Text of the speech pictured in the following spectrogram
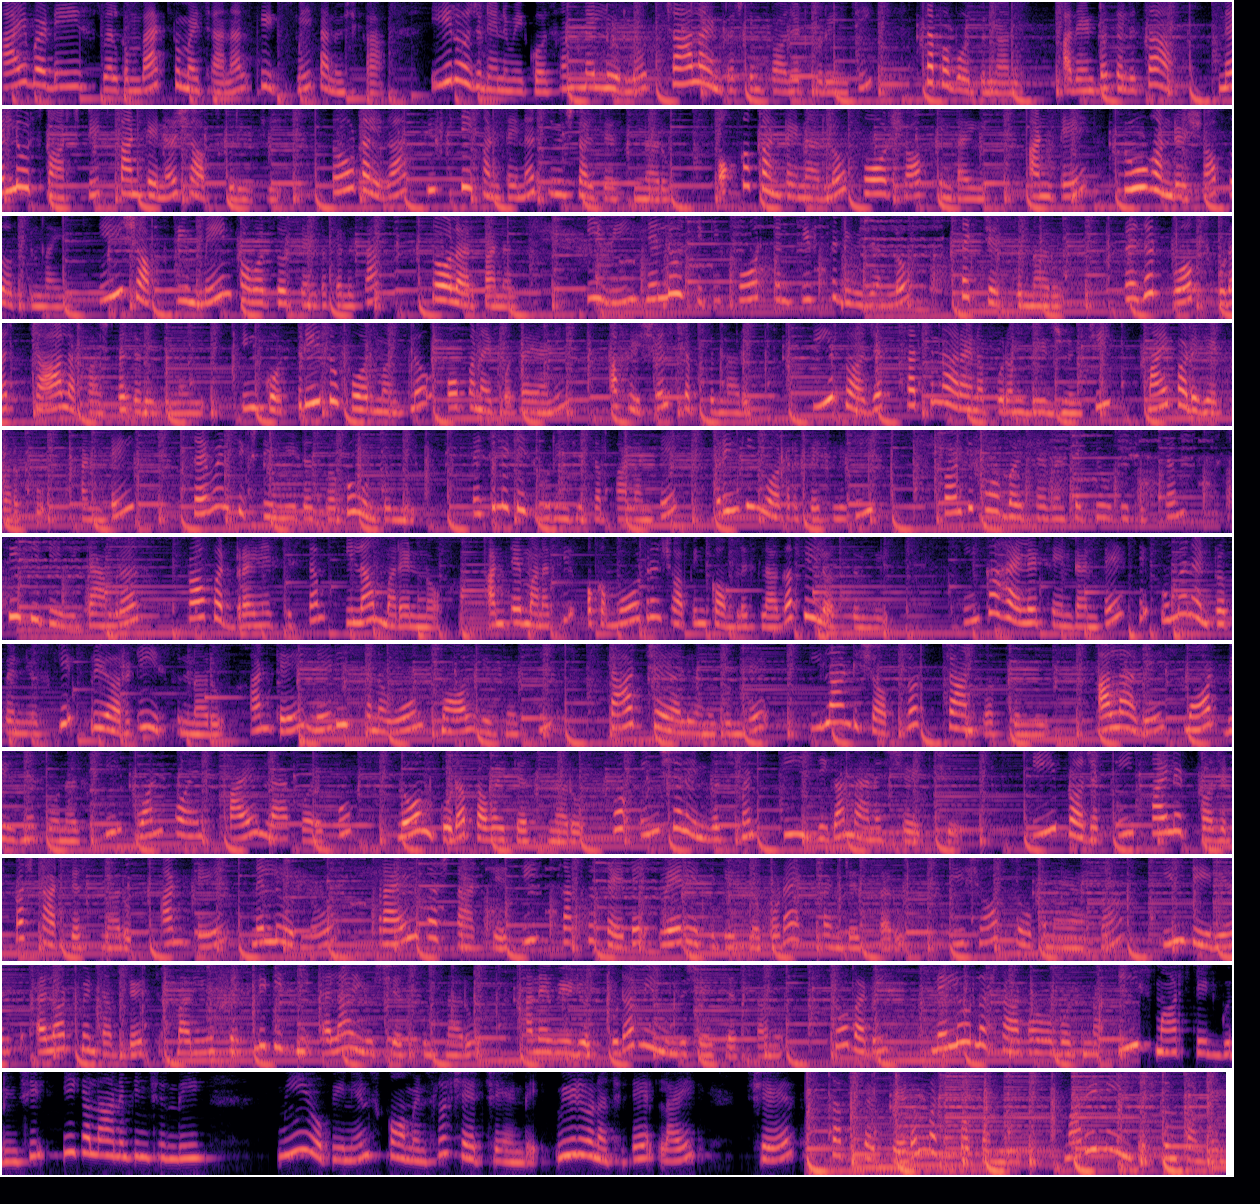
Hi buddies welcome back to my channel it's me Tanushka ఈరోజు నేను మీకోసం నెల్లూరులో చాలా ఇంట్రెస్టింగ్ ప్రాజెక్ట్ గురించి చెప్పబోతున్నాను. అదేంటో తెలుసా? Nellore smart street container shops గురించి. టోటల్గా ఫిఫ్టీ కంటైనర్స్ ఇన్స్టాల్ చేస్తున్నారు. ఒక్క కంటైనర్లో ఫోర్ షాప్స్ ఉంటాయి. అంటే టూ హండ్రెడ్ షాప్స్ వస్తున్నాయి. ఈ షాప్స్కి మెయిన్ పవర్ సోర్స్ ఏంటో తెలుసా? సోలార్ ప్యానల్స్ ఇవి Nellore city fourth and fifth డివిజన్లో సెట్ చేస్తున్నారు. ప్రెజెంట్ వర్క్స్ కూడా చాలా ఫాస్ట్గా జరుగుతున్నాయి. ఇంకో త్రీ టు ఫోర్ మంత్స్లో ఓపెన్ అయిపోతాయని అఫీషియల్స్ చెప్తున్నారు. ఈ ప్రాజెక్ట్ సత్యనారాయణపురం బ్రిడ్జ్ నుంచి మైపాడు గేట్ వరకు అంటే సెవెన్ సిక్స్టీ మీటర్స్ వరకు ఉంటుంది. ఫెసిలిటీస్ గురించి చెప్పాలంటే drinking water facilities twenty four by seven security system CCTV cameras proper drainage system ఇలా మరెన్నో. అంటే మనకి ఒక మోడర్న్ షాపింగ్ కాంప్లెక్స్ లాగా ఫీల్ వస్తుంది. ఇంకా హైలైట్స్ ఏంటంటే ఉమెన్ ఎంటర్ప్రెన్యూర్స్కి ప్రియారిటీ ఇస్తున్నారు. అంటే లేడీస్ తన ఓన్ స్మాల్ బిజినెస్కి స్టార్ట్ చేయాలి అనుకుంటే ఇలాంటి షాప్స్లో ఛాన్స్ వస్తుంది. అలాగే స్మార్ట్ బిజినెస్ ఓనర్స్కి వన్ పాయింట్ ఫైవ్ ల్యాక్ వరకు లోన్ కూడా ప్రొవైడ్ చేస్తున్నారు. సో ఇనిషియల్ ఇన్వెస్ట్మెంట్ ఈజీగా మేనేజ్ చేయొచ్చు. ఈ ప్రాజెక్ట్ని పైలట్ ప్రాజెక్ట్గా స్టార్ట్ చేస్తున్నారు. అంటే నెల్లూరులో ట్రయల్గా స్టార్ట్ చేసి సక్సెస్ అయితే వేరే సిటీస్లో కూడా ఎక్స్పాండ్ చేస్తారు. ఈ షాప్స్ ఓపెన్ అయ్యాక ఇంటీరియర్స్ అలాట్మెంట్ అప్డేట్స్ మరియు ఫెసిలిటీస్ని ఎలా యూజ్ చేసుకుంటున్నారు అనే వీడియోస్ కూడా మీ ముందు షేర్ చేస్తాను. సో బడీస్ నెల్లూరులో స్టార్ట్ అవ్వబోతున్న ఈ స్మార్ట్ స్ట్రీట్ గురించి మీకు ఎలా అనిపించింది? మీ ఒపీనియన్స్ కామెంట్స్లో షేర్ చేయండి. వీడియో నచ్చితే లైక్ షేర్ సబ్స్క్రైబ్ చేయడం మర్చిపోకండి. మరిన్ని ఇంట్రెస్టింగ్ కంటెంట్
